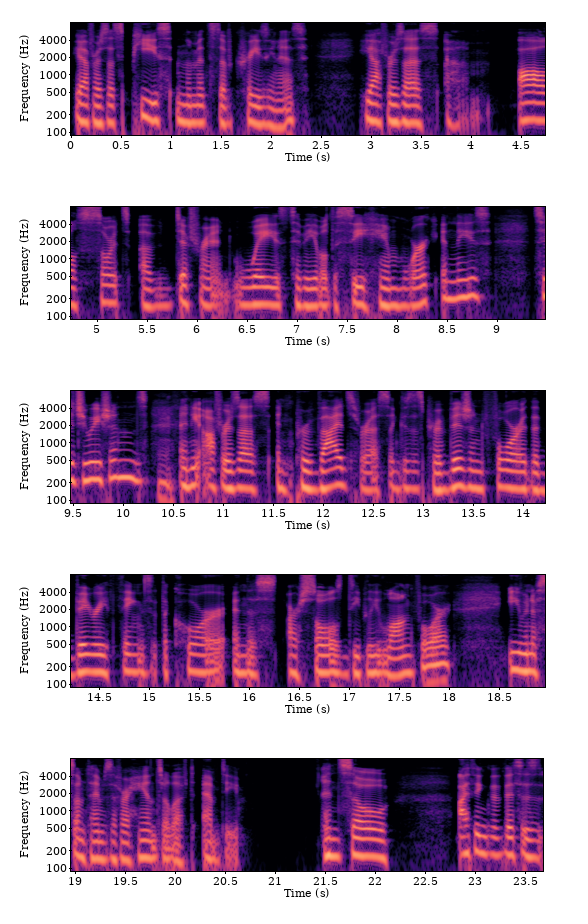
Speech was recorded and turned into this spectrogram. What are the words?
He offers us peace in the midst of craziness. He offers us um, all sorts of different ways to be able to see Him work in these situations, Hmm. and He offers us and provides for us and gives us provision for the very things at the core and this our souls deeply long for, even if sometimes if our hands are left empty. And so I think that this is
